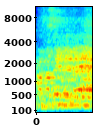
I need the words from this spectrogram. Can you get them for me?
Peanut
